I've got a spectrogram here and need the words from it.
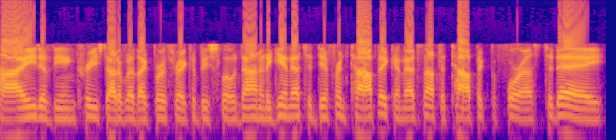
tide of the increased out of wedlock birth rate could be slowed down. And again, that's a different topic, and that's not the topic before us today.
